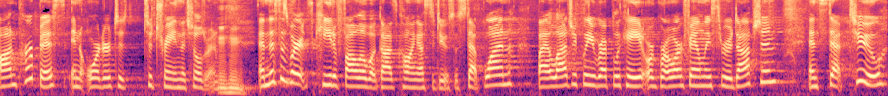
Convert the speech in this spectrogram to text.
on purpose in order to, to train the children. Mm-hmm. And this is where it's key to follow what God's calling us to do. So, step one, biologically replicate or grow our families through adoption. And step two,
